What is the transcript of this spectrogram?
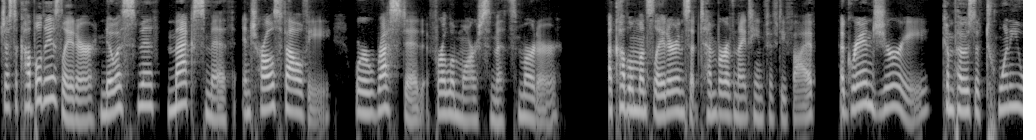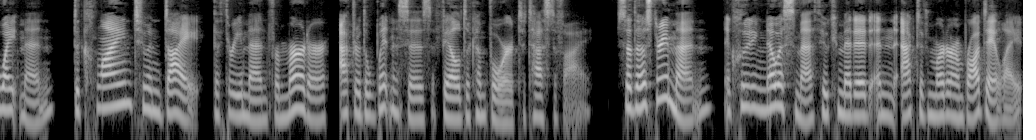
Just a couple days later, Noah Smith, Max Smith, and Charles Falvey were arrested for Lamar Smith's murder. A couple months later, in September of 1955, a grand jury composed of 20 white men declined to indict the three men for murder after the witnesses failed to come forward to testify. So those three men, including Noah Smith, who committed an act of murder in broad daylight,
